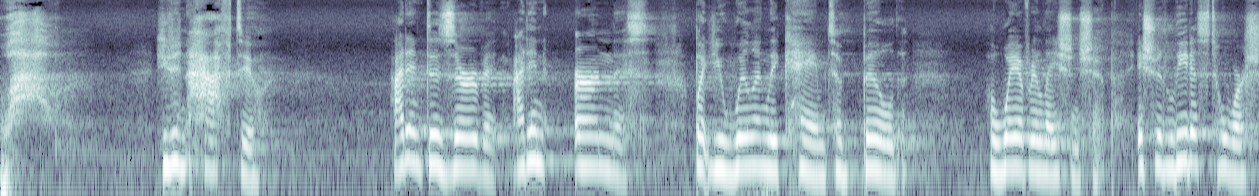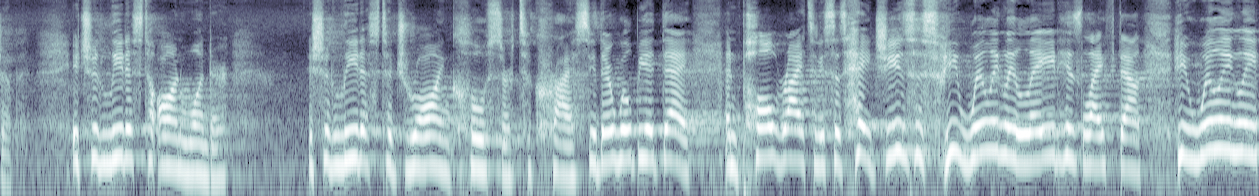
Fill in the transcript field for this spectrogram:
Wow, you didn't have to. I didn't deserve it. I didn't earn this, but you willingly came to build a way of relationship. It should lead us to worship. It should lead us to awe and wonder. It should lead us to drawing closer to Christ. See, there will be a day, and Paul writes and he says, Hey, Jesus, he willingly laid his life down. He willingly,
